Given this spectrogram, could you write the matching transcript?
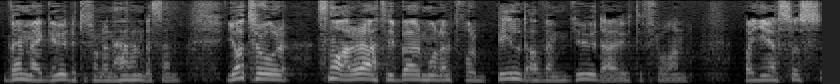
Vem är Gud utifrån den här händelsen? Jag tror snarare att vi bör måla upp vår bild av vem Gud är utifrån vad Jesus,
